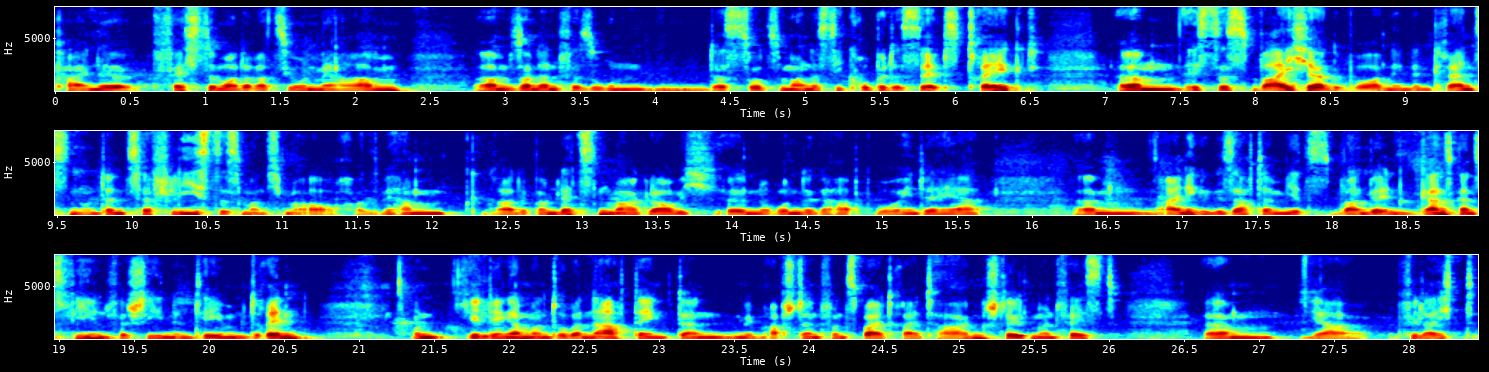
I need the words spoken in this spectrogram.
keine feste Moderation mehr haben, ähm, sondern versuchen, das so zu machen, dass die Gruppe das selbst trägt, ähm, ist das weicher geworden in den Grenzen und dann zerfließt es manchmal auch. Also wir haben gerade beim letzten Mal, glaube ich, äh, eine Runde gehabt, wo hinterher ähm, einige gesagt haben, jetzt waren wir in ganz, ganz vielen verschiedenen Themen drin. Und je länger man darüber nachdenkt, dann mit dem Abstand von zwei, drei Tagen stellt man fest, ähm, ja, vielleicht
